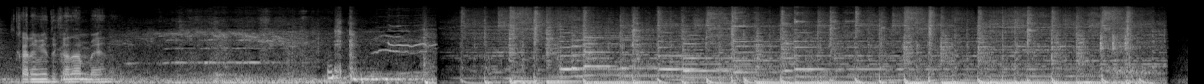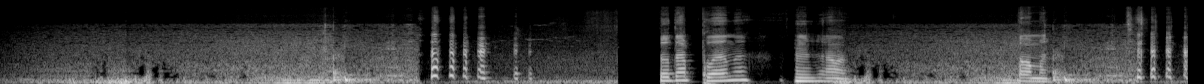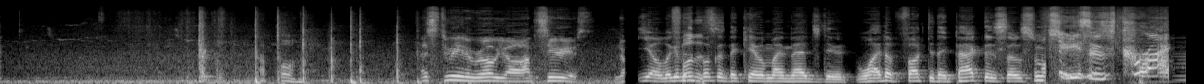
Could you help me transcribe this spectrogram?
Os caras inventam cada merda. Toda plana. Olha lá. Toma. ah, porra. That's three in a row, y'all. I'm serious. Yo, look at this booklet that came with my meds, dude. Why the fuck did they pack this so small? Jesus Christ!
